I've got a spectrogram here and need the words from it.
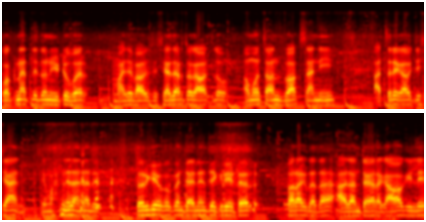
कोकणातले दोन युट्यूबर माझ्या भावाचे शेजारचं गावातलो अमोल सावंत ब्लॉग्स आणि आचरे गावचे शान असे मानले जाणारे. स्वर्गीय कोकण चॅनलचे क्रिएटर पराग दादा आज आमच्या घरा गावा गेले.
